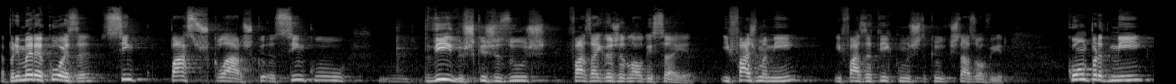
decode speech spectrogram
A primeira coisa, cinco passos claros, cinco pedidos que Jesus faz à igreja de Laodiceia, e faz-me a mim, e faz a ti que, nos, que estás a ouvir. Compra de mim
